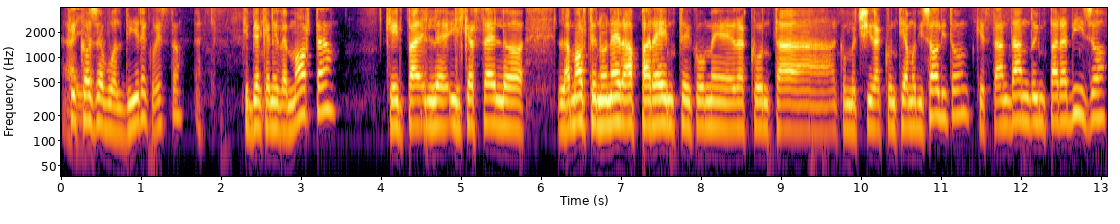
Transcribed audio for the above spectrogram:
Che Aia. cosa vuol dire questo? Che Biancaneve è morta? Che il, il- il castello, la morte non era apparente come, racconta, come ci raccontiamo di solito? Che sta andando in paradiso?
